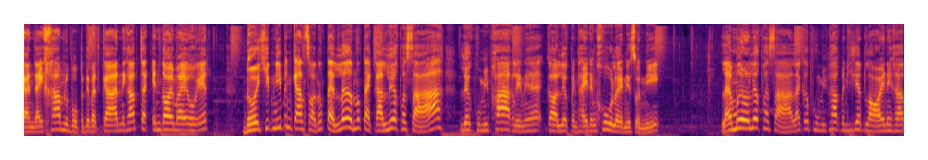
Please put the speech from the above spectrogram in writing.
การย้ายข้ามระบบปฏิบัติการนะครับจาก Android มา iOS โดยคลิปนี้เป็นการสอนตั้งแต่เริ่มตั้งแต่การเลือกภาษาเลือกภูมิภาคเลยนะฮะก็เลือกเป็นไทยทั้งคู่เลยในส่วนนี้ และเมื่อเราเลือกภาษาและก็ภูมิภาคเป็นที่เรียบร้อยนะครับ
